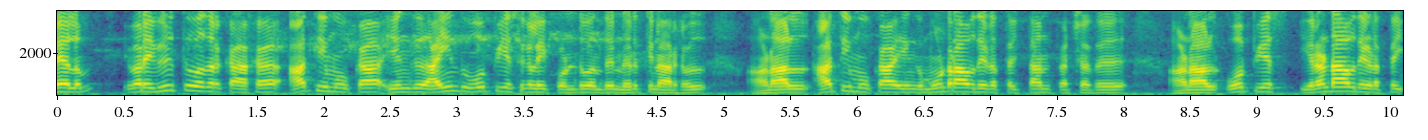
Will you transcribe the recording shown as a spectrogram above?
மேலும் இவரை வீழ்த்துவதற்காக அதிமுக இங்கு ஐந்து ஓபிஎஸ்களை கொண்டு வந்து நிறுத்தினார்கள். ஆனால் அதிமுக இங்கு மூன்றாவது இடத்தைத்தான் பெற்றது. ஆனால் ஓபிஎஸ் இரண்டாவது இடத்தை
